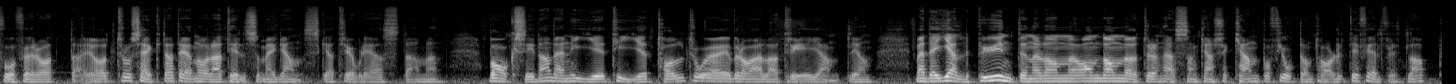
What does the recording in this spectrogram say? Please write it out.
Två före åtta. Jag tror säkert att det är några till som är ganska trevliga hästar. Men baksidan där 9, 10, 12 tror jag är bra alla tre egentligen. Men det hjälper ju inte när de, om de möter en häst som kanske kan på 14-talet i felfritt lapp.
